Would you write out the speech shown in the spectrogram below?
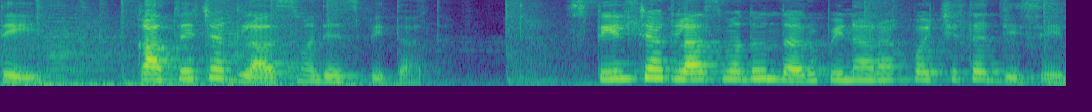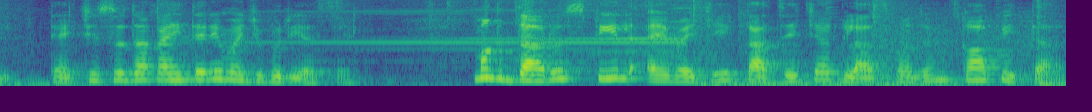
ते काचेच्या ग्लासमध्येच पितात. स्टीलच्या ग्लासमधून दारू पिणारा क्वचितच दिसेल. त्याचीसुद्धा काहीतरी मजबुरी असेल. मग दारू स्टीलऐवजी काचेच्या ग्लासमधून का पितात?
